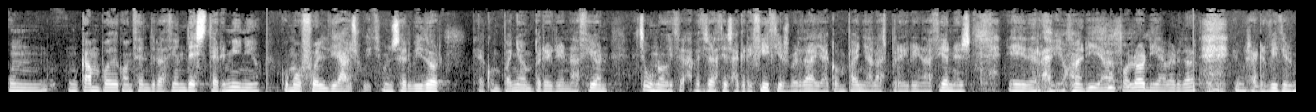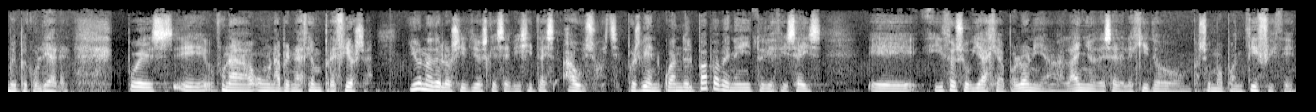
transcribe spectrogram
un, campo de concentración de exterminio como fue el de Auschwitz. Un servidor que acompañó en peregrinación, uno a veces hace sacrificios, ¿verdad? Y acompaña las peregrinaciones eh, de Radio María a Polonia, ¿verdad? sacrificios muy peculiares. Pues eh, una, una peregrinación preciosa. Y uno de los sitios que se visita es Auschwitz. Pues bien, cuando el Papa Benedicto XVI eh, hizo su viaje a Polonia al año de ser elegido sumo pontífice,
